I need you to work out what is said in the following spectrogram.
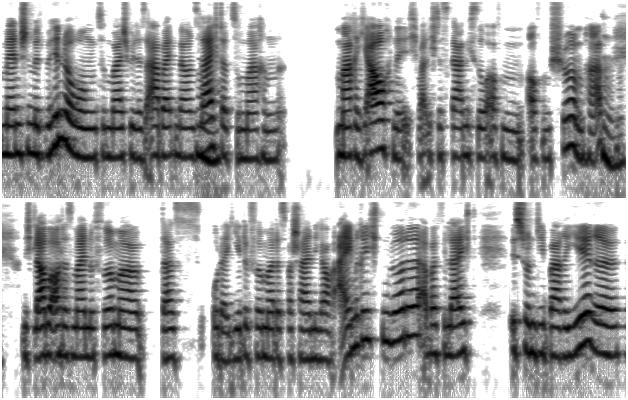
Menschen mit Behinderungen zum Beispiel das Arbeiten bei uns hm. leichter zu machen. Mache ich auch nicht, weil ich das gar nicht so auf dem, auf dem Schirm habe. Hm. Und ich glaube auch, dass meine Firma das oder jede Firma das wahrscheinlich auch einrichten würde. Aber vielleicht ist schon die Barriere,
